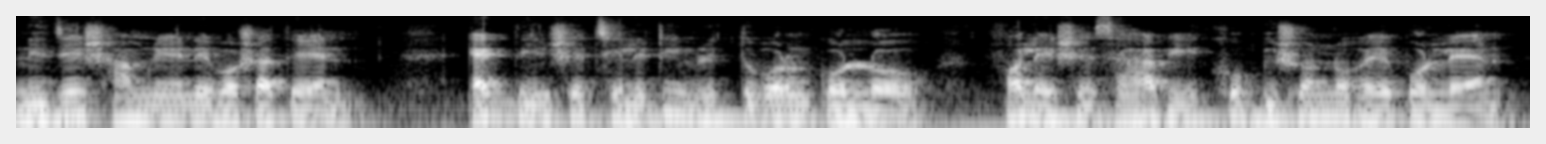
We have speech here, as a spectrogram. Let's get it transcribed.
নিজে সামনে এনে বসাতেন। একদিন সে ছেলেটি মৃত্যুবরণ করল, ফলে সে সাহাবি খুব বিষণ্ণ হয়ে পড়লেন।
